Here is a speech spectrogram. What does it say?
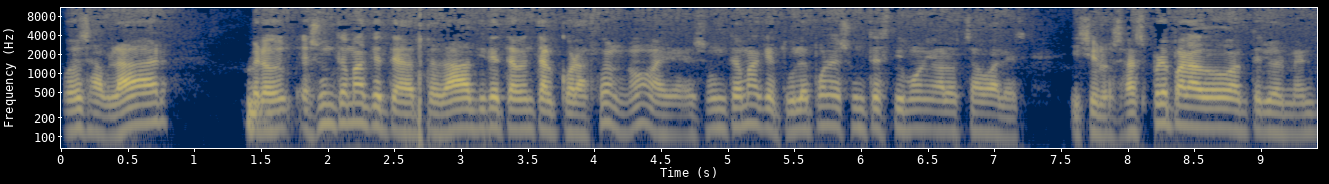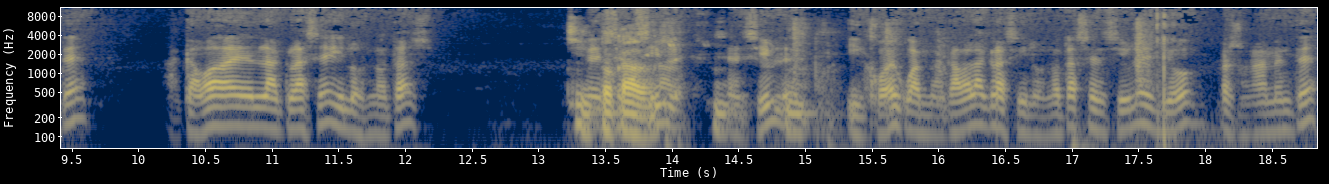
Puedes hablar, pero es un tema que te, da directamente al corazón, ¿no? Es un tema que tú le pones un testimonio a los chavales y si los has preparado anteriormente, acaba en la clase y los notas Sí, sensible, mm. sensible. Mm. Y joder, cuando acaba la clase y los notas sensibles, yo personalmente,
